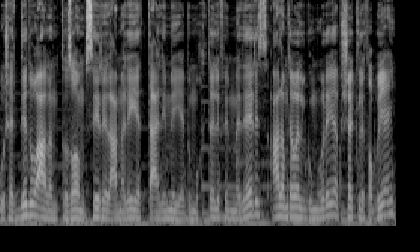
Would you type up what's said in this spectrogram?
وشددوا على انتظام سير العملية التعليمية بمختلف المدارس على مستوى الجمهورية بشكل طبيعي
